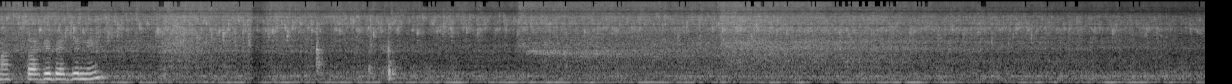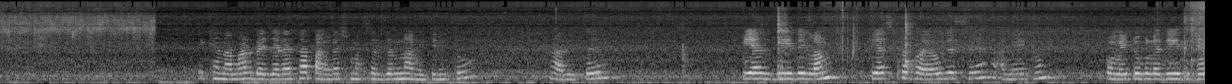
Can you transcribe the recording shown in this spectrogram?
মাছটা আগে বেজে নিই। এখানে আমার বেজে রাখা পাঙ্গাস মাছের জন্য আমি কিন্তু হাঁড়িতে পেঁয়াজ দিয়ে দিলাম। পেঁয়াজটা হয়েও গেছে, আমি এখন টমেটোগুলো দিয়ে দেবো।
